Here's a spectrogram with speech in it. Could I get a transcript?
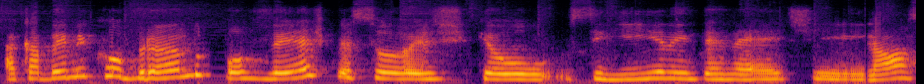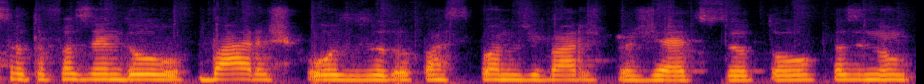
acabei me cobrando por ver as pessoas que eu seguia na internet nossa, eu tô fazendo várias coisas, eu tô participando de vários projetos, eu tô fazendo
